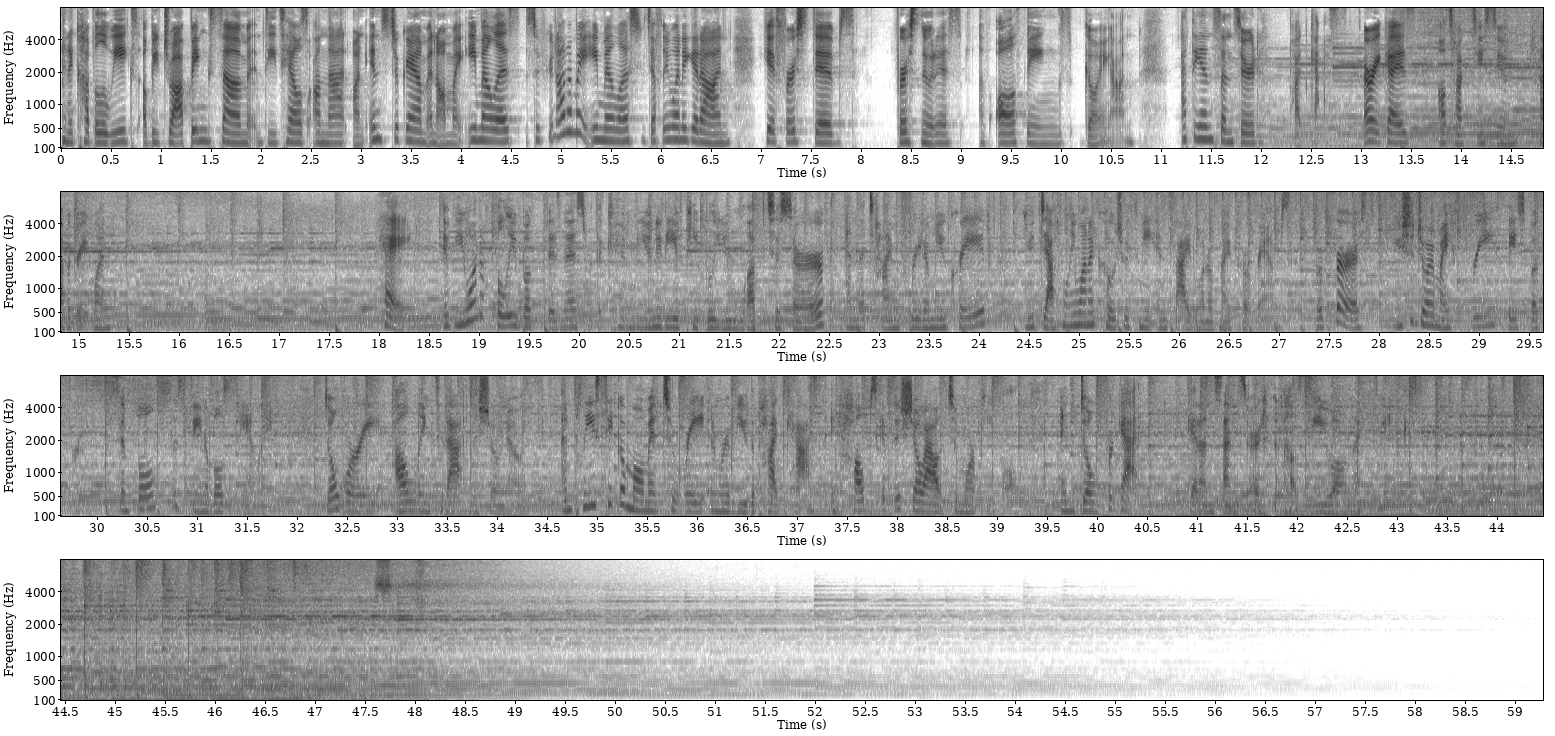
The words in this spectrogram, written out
in a couple of weeks. I'll be dropping some details on that on Instagram and on my email list. So if you're not on my email list, you definitely want to get on, get first dibs, first notice of all things going on at the Uncensored podcast. All right, guys, I'll talk to you soon. Have a great one. Hey, if you want a fully booked business with a community of people you love to serve and the time freedom you crave, you definitely want to coach with me inside one of my programs. But first, you should join my free Facebook group, Simple Sustainable Scaling. Don't worry, I'll link to that in the show notes. And please take a moment to rate and review the podcast. It helps get the show out to more people. And don't forget, get uncensored. I'll see you all next week.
